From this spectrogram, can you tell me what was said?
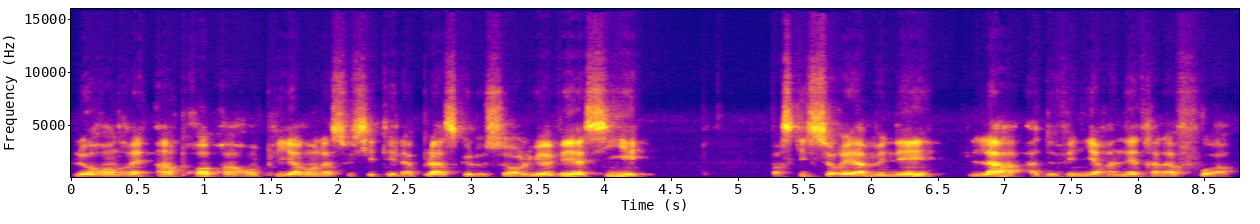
le rendrait impropre à remplir dans la société la place que le sort lui avait assignée, parce qu'il serait amené là à devenir un être à la fois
